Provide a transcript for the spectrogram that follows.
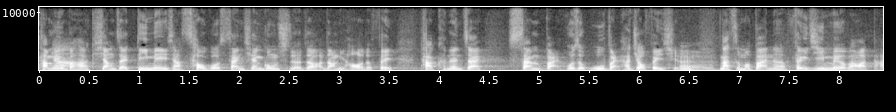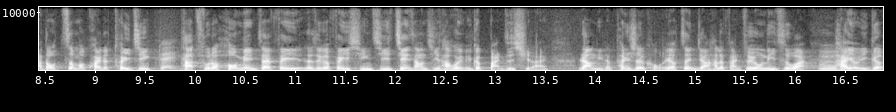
它没有办法像在地面下超过三千公尺的，知道让你好好的飞。它可能在三百或者五百，它就要飞起来。那怎么办呢？飞机没有办法达到这么快的推进。对。它除了后面你在飞的这个飞行机、舰上机，它会有一个板子起来，让你的喷射口要增加它的反作用力之外，还有一个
